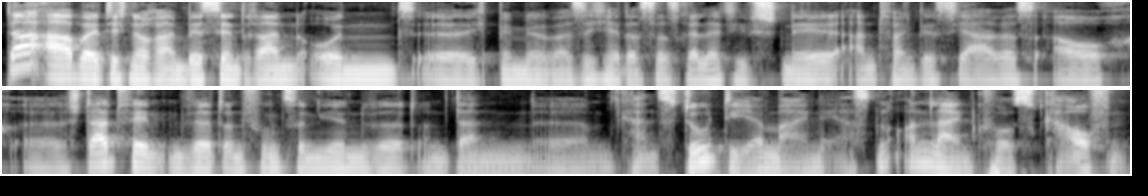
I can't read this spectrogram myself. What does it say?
Da arbeite ich noch ein bisschen dran und äh, ich bin mir aber sicher, dass das relativ schnell Anfang des Jahres auch äh, stattfinden wird und funktionieren wird und dann äh, kannst du dir meinen ersten Online-Kurs kaufen.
